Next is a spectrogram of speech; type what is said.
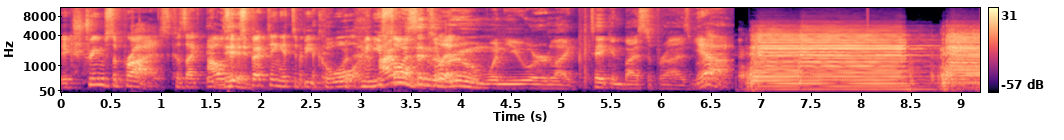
extreme surprise because like I was did. expecting it to be cool. I mean, you I saw I was the in clip. the room when you were like taken by surprise. By Yeah. it.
